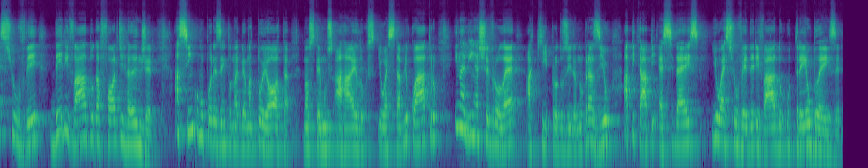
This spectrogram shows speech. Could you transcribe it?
SUV derivado da Ford Ranger. Assim como, por exemplo, na gama Toyota, nós temos a Hilux e o SW4, e na linha Chevrolet, aqui produzida no Brasil, a picape S10 e o SUV derivado, o Trailblazer.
